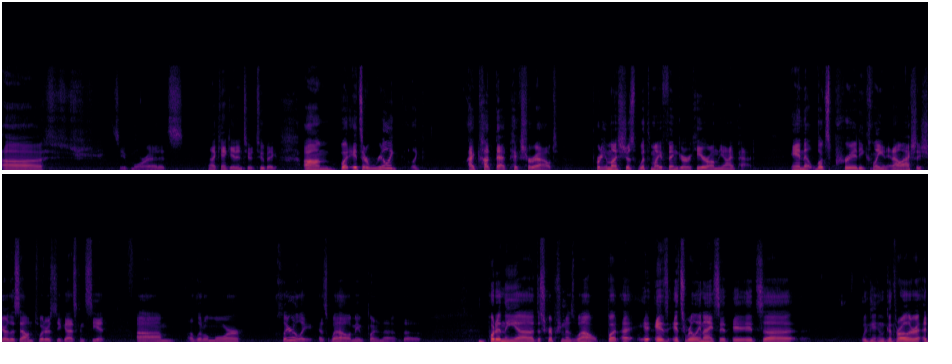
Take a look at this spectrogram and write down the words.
Uh, see more edits. I can't get into it too big, um, but it's a really like. I cut that picture out pretty much just with my finger here on the iPad, and it looks pretty clean. And I'll actually share this out on Twitter so you guys can see it um, a little more clearly as well. Maybe put in the, the put in the uh, description as well. But uh, it, it's, it's really nice. It, it's uh, we can, we can throw. A,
